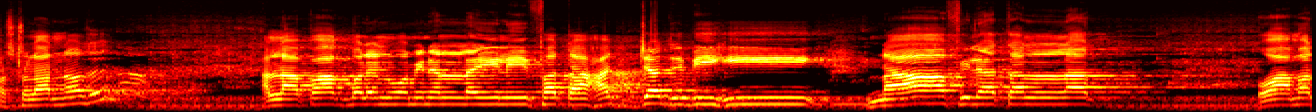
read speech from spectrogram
অষ্টলার ন যে। আল্লাহ পাক বলেন ওমিনাল্লাইলি ফাতাহাজ্জাদ বিহি নাফিলাতাল্লাক ও আমার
